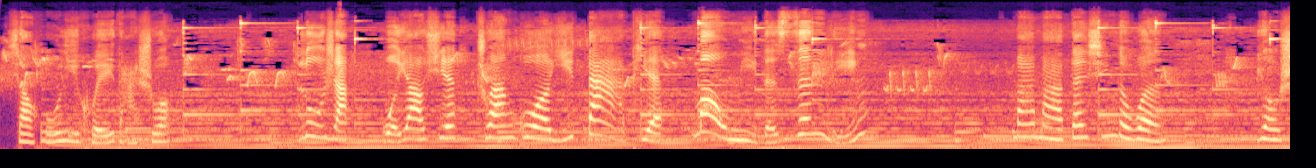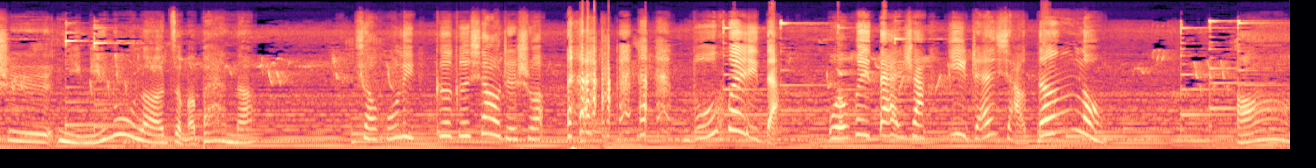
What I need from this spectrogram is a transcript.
小狐狸回答说：“路上我要先穿过一大片茂密的森林。”妈妈担心地问：“要是你迷路了怎么办呢？”小狐狸咯咯笑着说：“不会的，我会带上一盏小灯笼。”哦，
